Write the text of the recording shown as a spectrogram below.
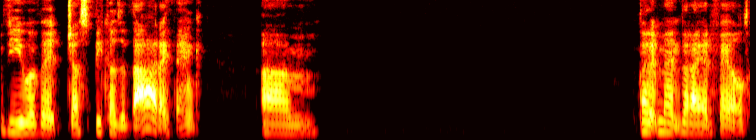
view of it just because of that, I think. Um, that it meant that I had failed.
